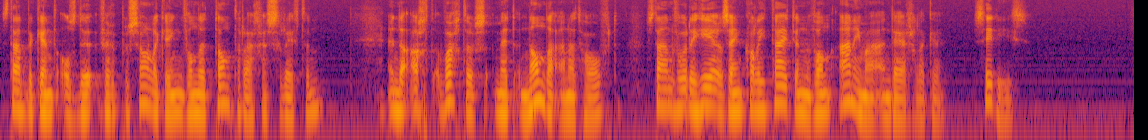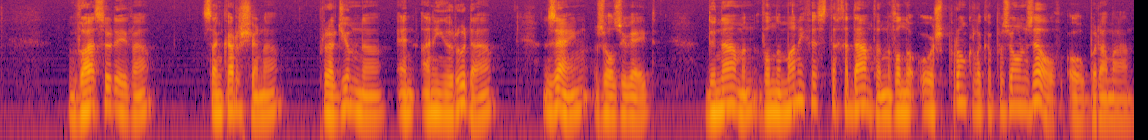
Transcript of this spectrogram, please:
staat bekend als de verpersoonlijking van de Tantra-geschriften, en de acht wachters met Nanda aan het hoofd staan voor de Heer zijn kwaliteiten van anima en dergelijke, siddhis. Vasudeva, Sankarsana, Pradyumna en Aniruddha zijn, zoals u weet, de namen van de manifeste gedaanten van de oorspronkelijke persoon zelf, o Brahman.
